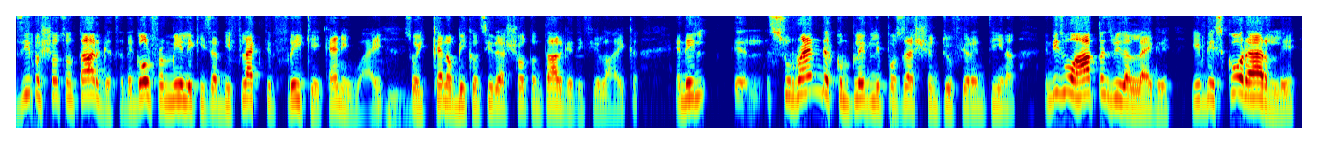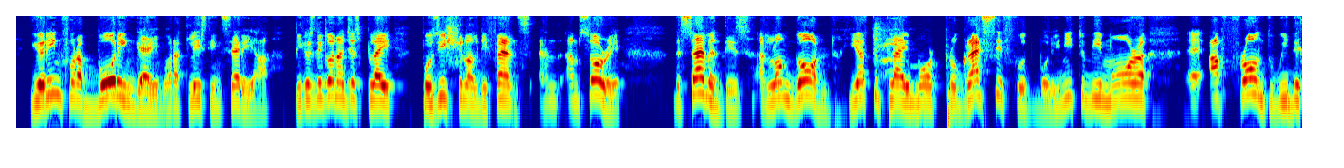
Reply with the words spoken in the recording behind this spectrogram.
Zero shots on target. The goal from Milik is a deflected free kick anyway, mm-hmm. so it cannot be considered a shot on target if you like. And they surrender completely possession to Fiorentina. And this is what happens with Allegri. If they score early, you're in for a boring game, or at least in Serie A, because they're going to just play positional defense. And I'm sorry, the 70s are long gone. You have to play more progressive football. You need to be more uh, upfront with the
